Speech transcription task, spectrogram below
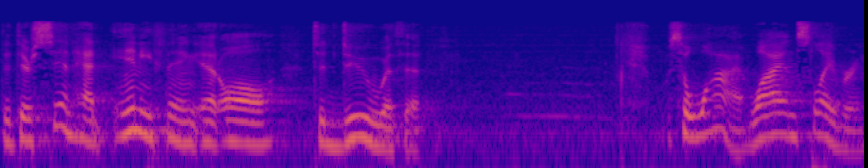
that their sin had anything at all to do with it. So, why? Why in slavery?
